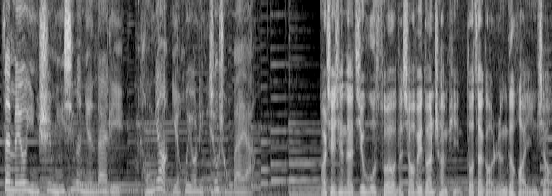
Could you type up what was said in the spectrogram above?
在没有影视明星的年代里，同样也会有领袖崇拜呀。而且现在几乎所有的消费端产品都在搞人格化营销，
